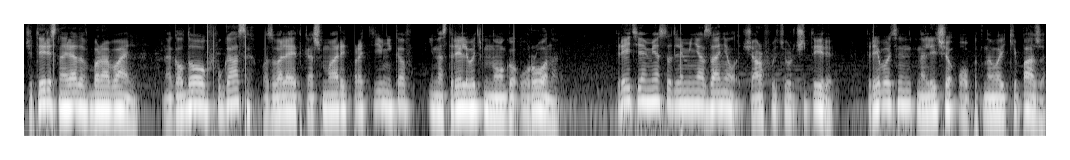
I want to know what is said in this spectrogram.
4 снаряда в барабане. На голдовых фугасах позволяет кошмарить противников и настреливать много урона. Третье место для меня занял Char Future 4, требовательный к наличию опытного экипажа.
